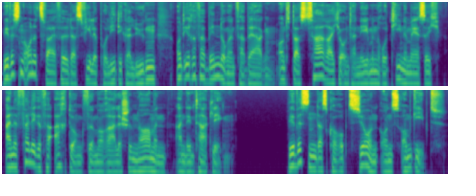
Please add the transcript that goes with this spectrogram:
Wir wissen ohne Zweifel, dass viele Politiker lügen und ihre Verbindungen verbergen und dass zahlreiche Unternehmen routinemäßig eine völlige Verachtung für moralische Normen an den Tag legen. Wir wissen, dass Korruption uns umgibt.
